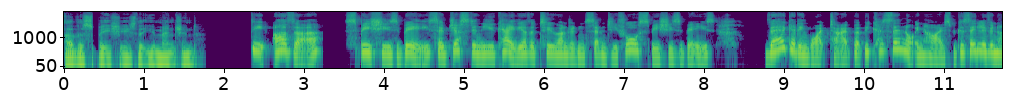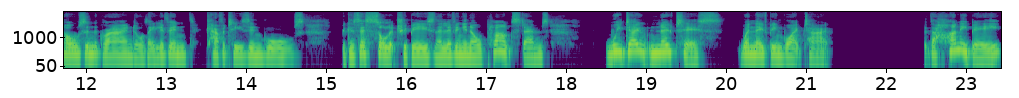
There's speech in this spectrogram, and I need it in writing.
other species that you mentioned? The other species of bees, so just in the UK, the other 274 species of bees, they're getting wiped out, but because they're not in hives, because they live in holes in the ground or they live in cavities in walls, because they're solitary bees and they're living in old plant stems, we don't notice when they've been wiped out. The honeybee,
